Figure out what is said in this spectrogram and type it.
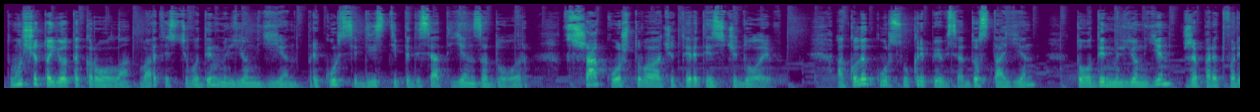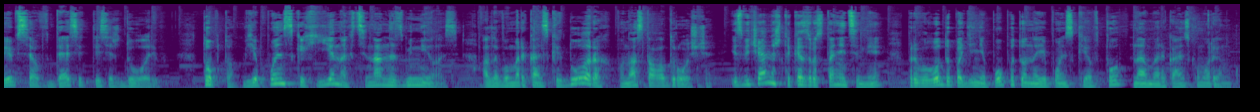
тому що Toyota Corolla вартістю в 1 мільйон єн при курсі 250 єн за долар в США коштувала 4 тисячі доларів. А коли курс укріпився до 100 єн, то 1 мільйон єн вже перетворився в 10 тисяч доларів. Тобто в японських єнах ціна не змінилась, але в американських доларах вона стала дорожче. І звичайно ж таке зростання ціни привело до падіння попиту на японські авто на американському ринку.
